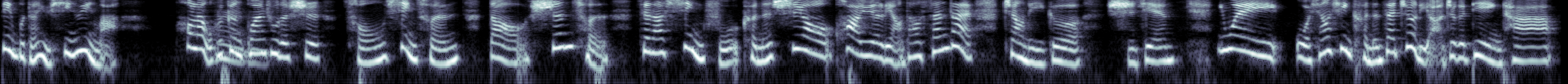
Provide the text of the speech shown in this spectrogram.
并不等于幸运嘛。后来我会更关注的是，从幸存到生存，再到幸福，可能是要跨越两到三代这样的一个时间。因为我相信，可能在这里啊，这个电影它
